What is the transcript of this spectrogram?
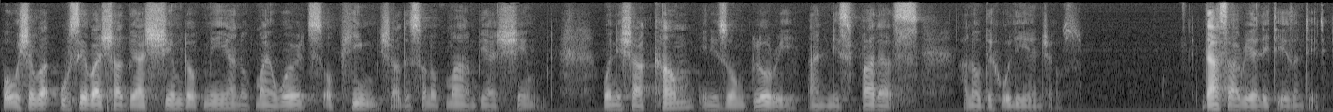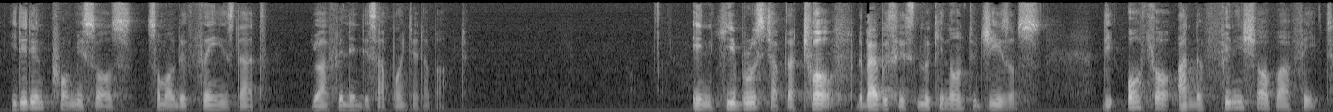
But whosoever, shall be ashamed of me and of my words, of him shall the Son of Man be ashamed when he shall come in his own glory and in his Father's and of the holy angels. That's our reality, isn't it? He didn't promise us some of the things that you are feeling disappointed about. In Hebrews chapter 12, the Bible says, looking on to Jesus, the author and the finisher of our faith,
